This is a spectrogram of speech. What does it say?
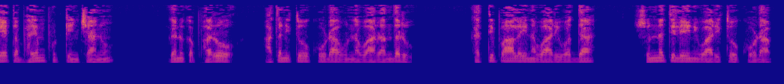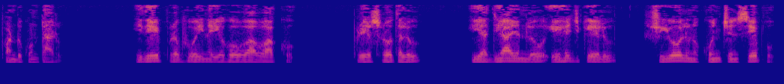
చేత భయం పుట్టించాను. గనుక ఫరో అతనితో కూడా ఉన్న వారందరూ కత్తిపాలైన వారి వద్ద సున్నతి లేని వారితో కూడా పండుకుంటారు. ఇదే ప్రభు అయిన యహోవా వాక్కు. ప్రియశ్రోతలు ఈ అధ్యాయంలో ఎహెజ్కేలు షియోలును కొంచెం సేపు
